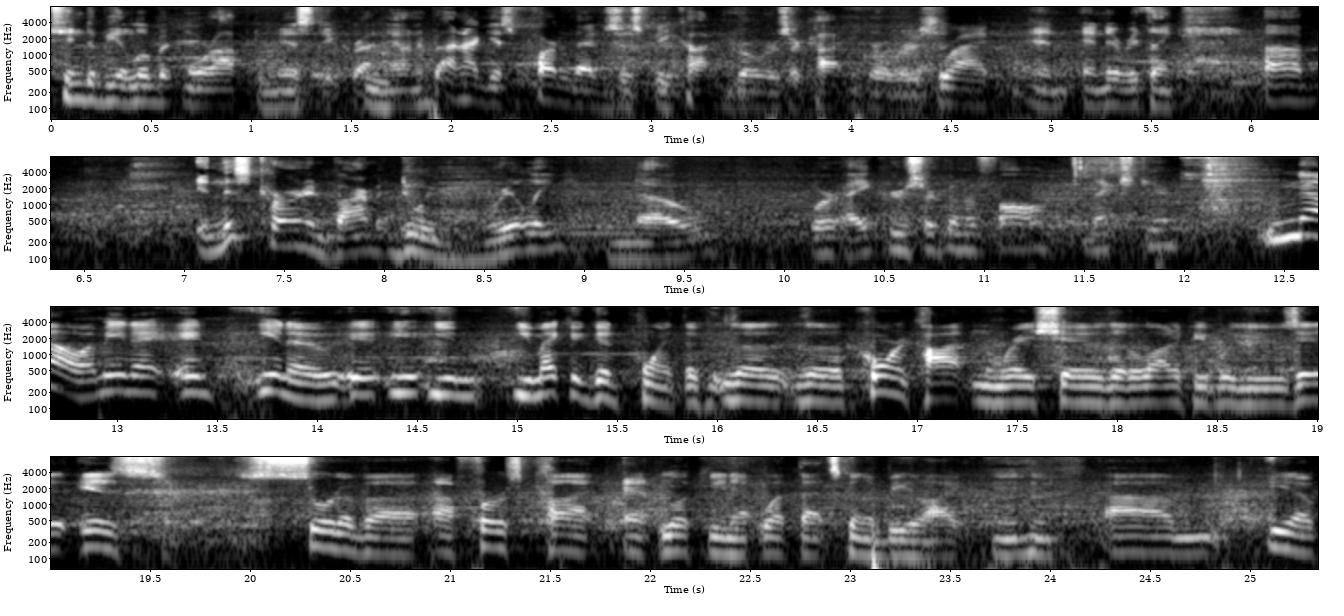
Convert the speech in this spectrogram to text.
tend to be a little bit more optimistic right now. And I guess part of that is just be cotton growers or cotton growers right. and, and everything. Uh, in this current environment, do we really know where acres are going to fall next year? No, I mean, it, it, you know, it, you, you make a good point. The, the, the corn cotton ratio that a lot of people use is sort of a, a, first cut at looking at what that's going to be like. Mm-hmm. Um, you know,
